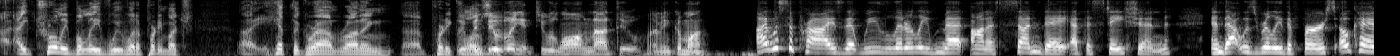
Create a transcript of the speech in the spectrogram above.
I, I truly believe we would have pretty much uh, hit the ground running uh, pretty close. We've been doing it too long not to. I mean, come on. I was surprised that we literally met on a Sunday at the station, and that was really the first. Okay,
